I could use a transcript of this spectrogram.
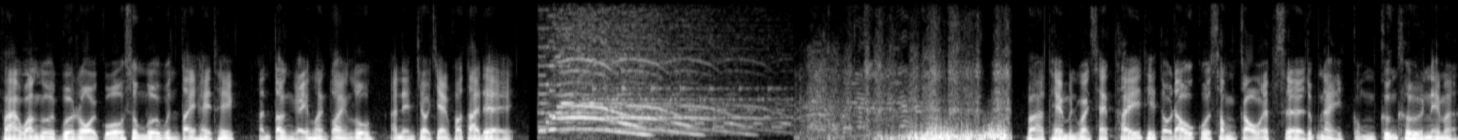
Pha qua người vừa rồi của số 10 Quỳnh Tây hay thiệt. Anh Tân gãy hoàn toàn luôn. Anh em cho chàng pháo tay đê. Và theo mình quan sát thấy thì tổ đấu của sông cầu FC lúc này cũng cứng khừ anh em à.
